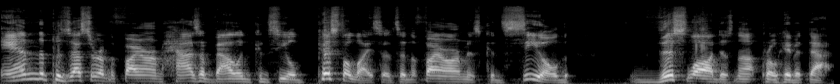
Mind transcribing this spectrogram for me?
and the possessor of the firearm has a valid concealed pistol license and the firearm is concealed, this law does not prohibit that.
